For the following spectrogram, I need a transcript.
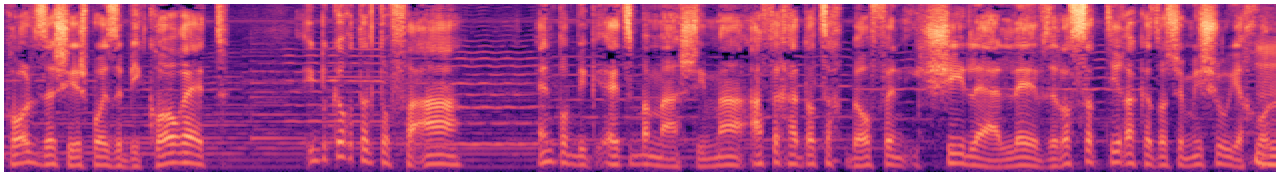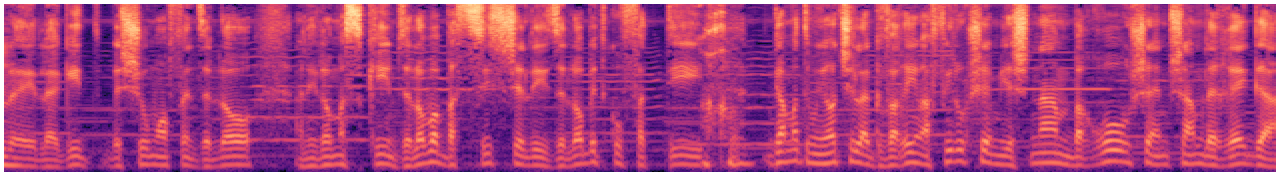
כל זה שיש פה איזה ביקורת, היא ביקורת על תופעה, אין פה אצבע מאשימה, אף אחד לא צריך באופן אישי להיעלב, זה לא סאטירה כזו שמישהו יכול Mm. אה, להגיד בשום אופן, זה לא, אני לא מסכים, זה לא בבסיס שלי, זה לא בתקופתי. נכון. גם הדמויות של הגברים, אפילו כשהם ישנם, ברור שהם שם לרגע,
